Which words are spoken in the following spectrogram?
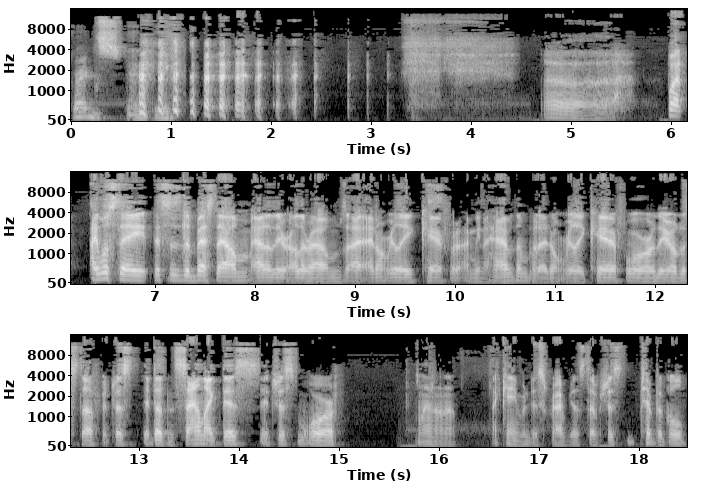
Greg's spinky. uh, but I will say this is the best album out of their other albums. I, I don't really care for. I mean, I have them, but I don't really care for their other stuff. It just it doesn't sound like this. It's just more. I don't know. I can't even describe the stuff. It's just typical,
